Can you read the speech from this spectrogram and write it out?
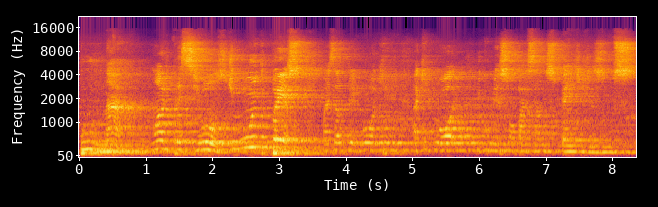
Puro narco, um óleo precioso, de muito preço. Mas ela pegou aquele, aquele óleo e começou a passar nos pés de Jesus.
